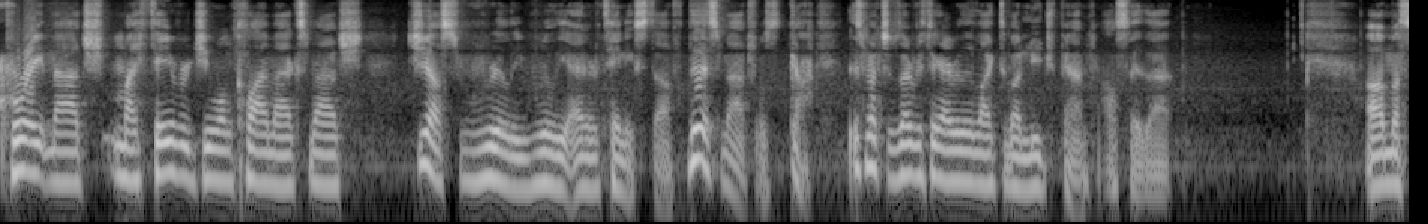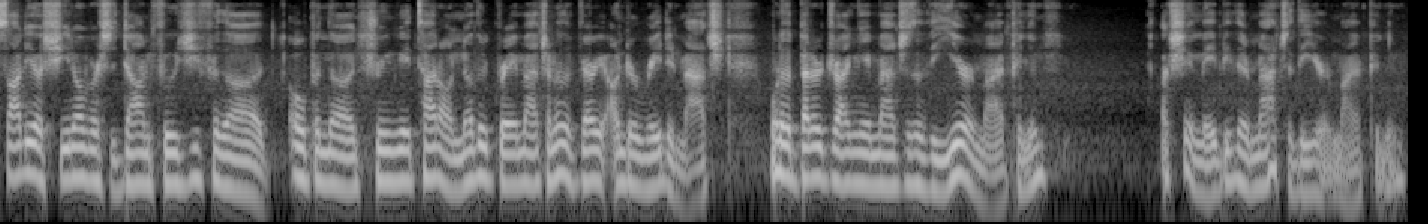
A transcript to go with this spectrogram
Great match. My favorite G1 Climax match. Just really, really entertaining stuff. This match was, God, this match was everything I really liked about New Japan. I'll say that. Uh, Masato Yoshino versus Don Fujii for the Open the Dreamgate title. Another great match. Another very underrated match. One of the better Dragon Gate matches of the year, in my opinion. Actually, maybe their match of the year, in my opinion.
